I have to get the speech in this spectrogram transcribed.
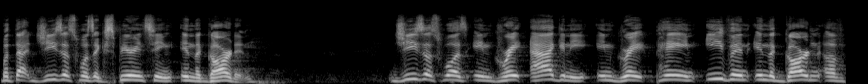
but that Jesus was experiencing in the garden. Jesus was in great agony, in great pain, even in the Garden of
